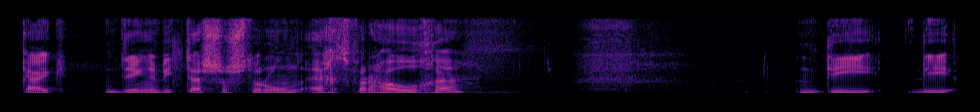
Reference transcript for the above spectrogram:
kijk, dingen die testosteron echt verhogen, die, die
